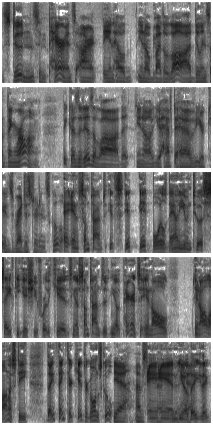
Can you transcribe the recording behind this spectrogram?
students and parents aren't being held, you know, by the law doing something wrong. Because it is a law that, you know, you have to have your kids registered in school. And, and sometimes it's it it boils down even to a safety issue for the kids. You know, sometimes you know parents, in all in all honesty, they think their kids are going to school. Yeah, I've seen that and, and you know yeah. they they.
